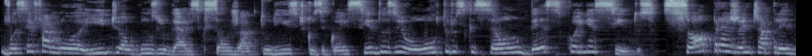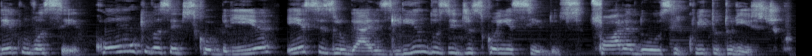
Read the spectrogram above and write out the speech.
Você falou aí de alguns lugares que são já turísticos e conhecidos e outros que são desconhecidos. Só para a gente aprender com você, como que você descobria esses lugares lindos e desconhecidos fora do circuito turístico?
